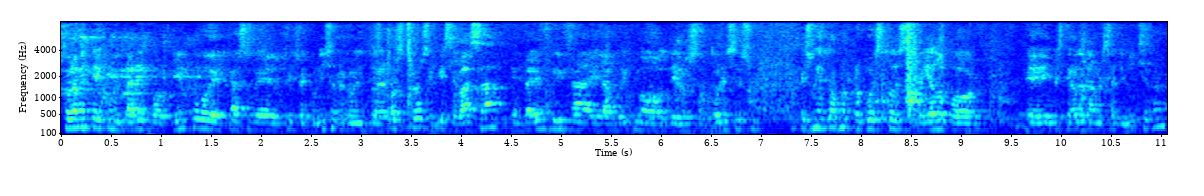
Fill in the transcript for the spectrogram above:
Solamente comentaré por tiempo el caso del Face Recognition, reconocimiento de rostros, en qué se basa. En realidad utiliza el algoritmo de los autores. Es un, es un entorno propuesto, desarrollado por eh, investigadores de la Universidad de Michigan.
